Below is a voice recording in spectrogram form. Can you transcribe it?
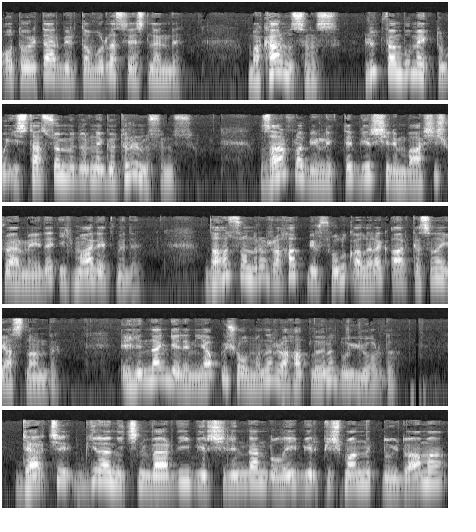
Otoriter bir tavırla seslendi. Bakar mısınız? Lütfen bu mektubu istasyon müdürüne götürür müsünüz? Zarfla birlikte bir şilin bahşiş vermeyi de ihmal etmedi. Daha sonra rahat bir soluk alarak arkasına yaslandı. Elinden geleni yapmış olmanın rahatlığını duyuyordu. Gerçi bir an için verdiği bir şilinden dolayı bir pişmanlık duydu ama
